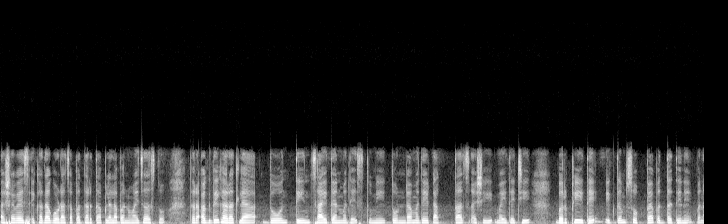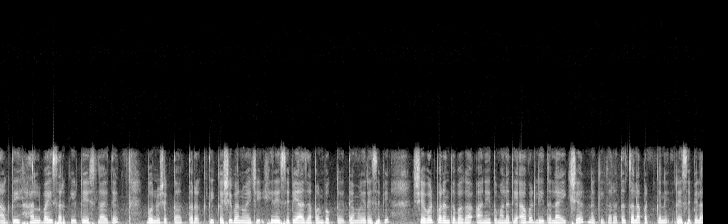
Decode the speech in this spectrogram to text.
अशा वेळेस एखादा गोडाचा पदार्थ आपल्याला बनवायचा असतो तर अगदी घरातल्या दोन तीन साहित्यांमध्येच तुम्ही तोंडामध्ये टाक शकताच अशी मैद्याची बर्फी इथे एकदम सोप्या पद्धतीने पण अगदी हलवाईसारखी टेस्टला इथे बनवू शकतात तर ती कशी बनवायची ही रेसिपी आज आपण बघतोय. त्यामुळे रेसिपी शेवटपर्यंत बघा. आणि तुम्हाला ती आवडली तर लाईक शेअर नक्की करा. तर चला पटकन रेसिपीला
